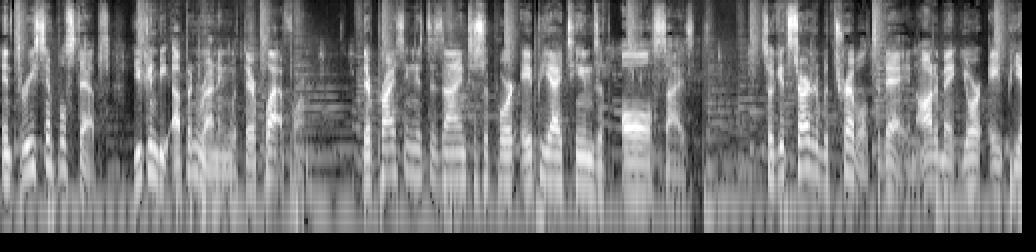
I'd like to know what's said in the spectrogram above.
In three simple steps, you can be up and running with their platform. Their pricing is designed to support API teams of all sizes. So get started with Treblle today and automate your API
